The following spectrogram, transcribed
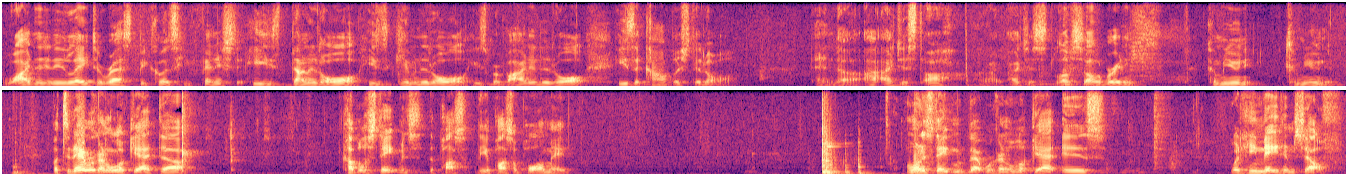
Why did he lay to rest? Because he finished it. He's done it all. He's given it all. He's provided it all. He's accomplished it all. And uh, I, I, just, oh, I, I, just love celebrating communion. Communion. But today we're going to look at uh, a couple of statements the Apostle, the Apostle Paul made. One statement that we're going to look at is what he made himself.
